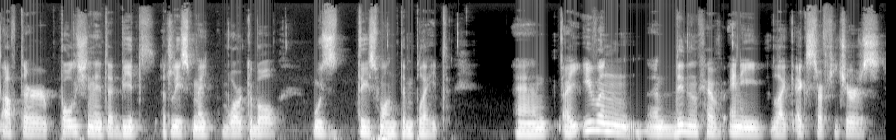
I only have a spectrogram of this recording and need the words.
after polishing it a bit, at least make workable with this one template. And I even didn't have any like extra features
